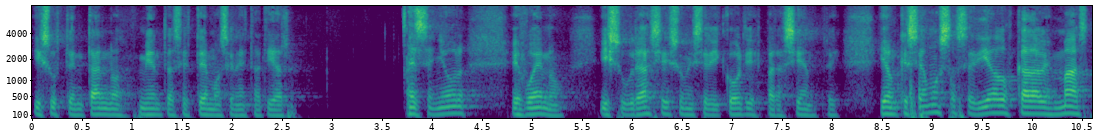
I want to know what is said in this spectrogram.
y sustentarnos mientras estemos en esta tierra. El Señor es bueno y su gracia y su misericordia es para siempre. Y aunque seamos asediados cada vez más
